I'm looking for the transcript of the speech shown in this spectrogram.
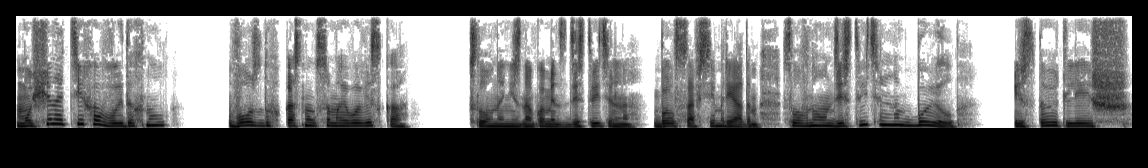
Мужчина тихо выдохнул, воздух коснулся моего виска, словно незнакомец действительно был совсем рядом, словно он действительно был, и стоит лишь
